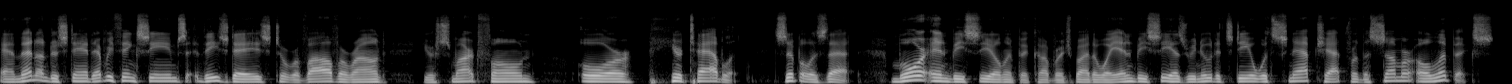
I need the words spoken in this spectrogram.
and then understand everything seems these days to revolve around your smartphone or your tablet. Simple as that. More NBC Olympic coverage, by the way. NBC has renewed its deal with Snapchat for the Summer Olympics.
